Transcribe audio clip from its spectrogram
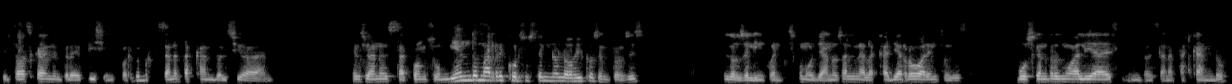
y todas caen dentro de phishing. ¿Por qué? Porque están atacando al ciudadano. El ciudadano está consumiendo más recursos tecnológicos, entonces los delincuentes, como ya no salen a la calle a robar, entonces buscan otras modalidades, entonces están atacando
